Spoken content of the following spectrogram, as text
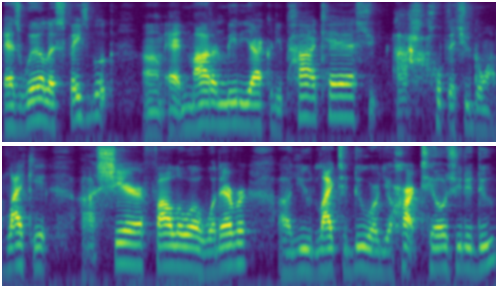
as well as Facebook um, at Modern Mediocrity Podcast. You, I hope that you go and like it, uh, share, follow, or whatever uh, you'd like to do or your heart tells you to do.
